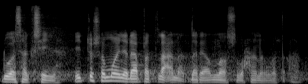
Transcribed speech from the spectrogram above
dua saksinya. Itu semuanya dapat laknat dari Allah Subhanahu wa taala.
